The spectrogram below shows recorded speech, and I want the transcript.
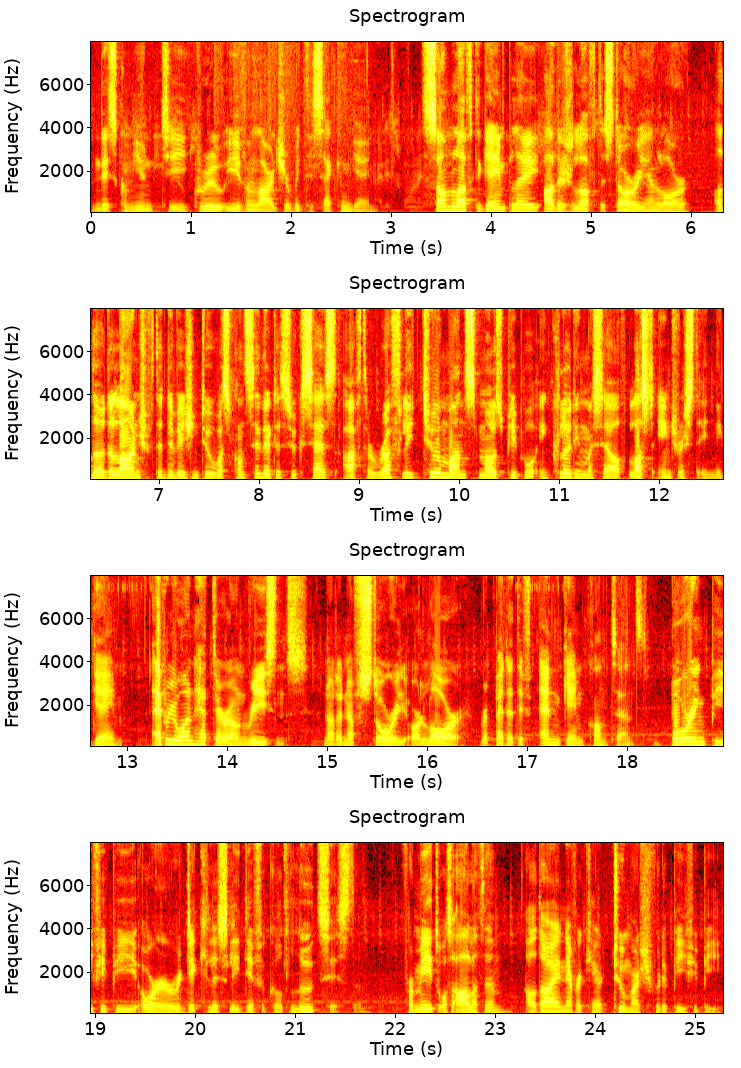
and this community grew even larger with the second game. Some loved the gameplay, others loved the story and lore. Although the launch of The Division 2 was considered a success, after roughly 2 months most people, including myself, lost interest in the game. Everyone had their own reasons. Not enough story or lore, repetitive endgame content, boring PvP or a ridiculously difficult loot system. For me it was all of them, although I never cared too much for the PvP.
